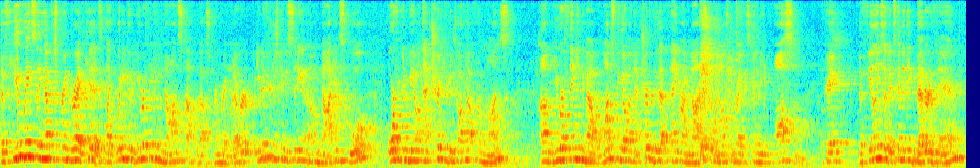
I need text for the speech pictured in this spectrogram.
the few weeks leading up to spring break, kids, like, what are you doing? You are thinking nonstop about spring break. Whatever, even if you're just going to be sitting at home, not in school, or if you're going to be on that trip you've been talking about for months, um, you are thinking about once we go on that trip or do that thing, or I'm not in school on spring break, it's going to be awesome. Okay? The feelings of it's going to be better then,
